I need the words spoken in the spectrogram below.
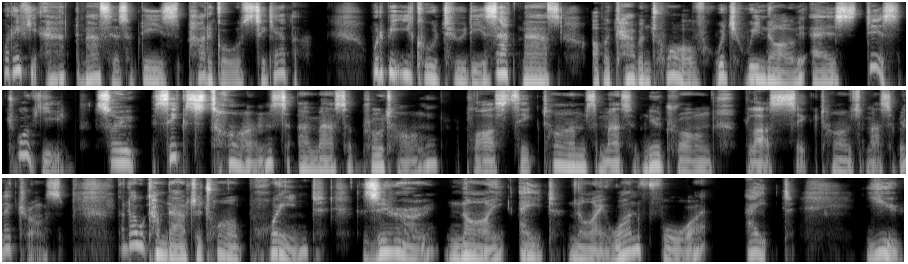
What if you add the masses of these particles together? Would it be equal to the exact mass of a carbon-12 which we know as this, 12U? So 6 times a mass of proton plus 6 times mass of neutron plus 6 times mass of electrons. Now that will come down to 12.0989148 U.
